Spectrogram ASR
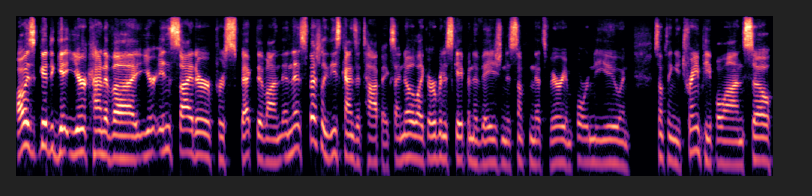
always good to get your kind of uh your insider perspective on and especially these kinds of topics i know like urban escape and evasion is something that's very important to you and something you train people on so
